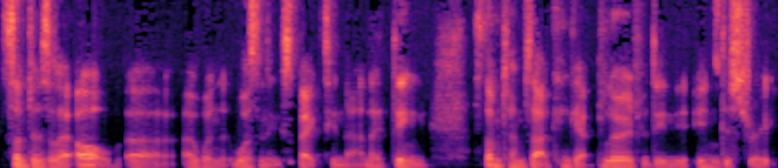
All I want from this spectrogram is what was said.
sometimes they're like, oh, uh, I wasn't expecting that. And I think sometimes that can get blurred within the industry.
